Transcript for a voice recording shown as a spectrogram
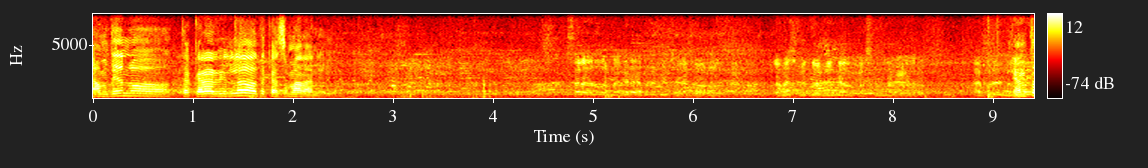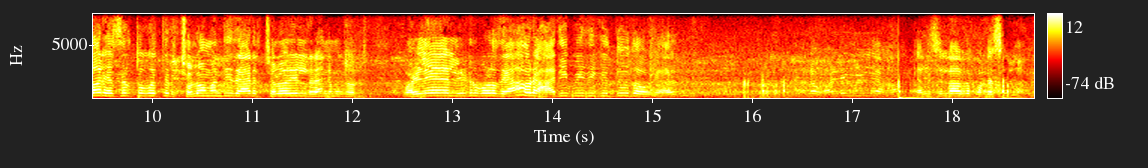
ನಮ್ಮದೇನು ತಕರಾರಿಲ್ಲ ಅದಕ್ಕೆ ಅಸಮಾಧಾನ ಇಲ್ಲ. ಸರ್ ಅದು ನಗರ ಎಂಥವ್ರ ಹೆಸರು ತಗೋತೀರಿ? ಚಲೋ ಮಂದಿದು ಯಾರು ಚಲೋ ಇಲ್ರ? ನಿಮ್ಗೆ ಒಳ್ಳೆಯ ಲೀಡ್ರ್ಗಳದು ರೀ ಹಾದಿ ಬೀದಿಗೆ ಇದ್ದುದು ಅವ್ರಿಗೆ ಒಳ್ಳೆ ಕೆಲಸ ಎಂ ಅವ್ರ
